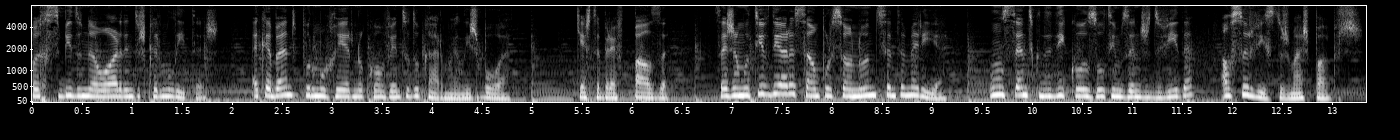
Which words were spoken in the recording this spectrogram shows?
foi recebido na Ordem dos Carmelitas, acabando por morrer no Convento do Carmo, em Lisboa. Que esta breve pausa seja motivo de oração por São Nuno de Santa Maria, um santo que dedicou os últimos anos de vida ao serviço dos mais pobres.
